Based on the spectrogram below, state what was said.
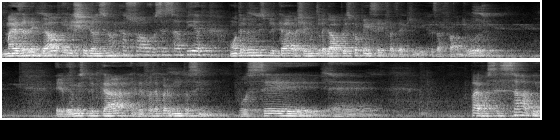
Mas é legal ele chegando assim, olha só, você sabia? Ontem ele veio me explicar, eu achei muito legal, por isso que eu pensei em fazer aqui essa fala de hoje. Ele veio me explicar, ele veio fazer a pergunta assim, você é, Pai, você sabe?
